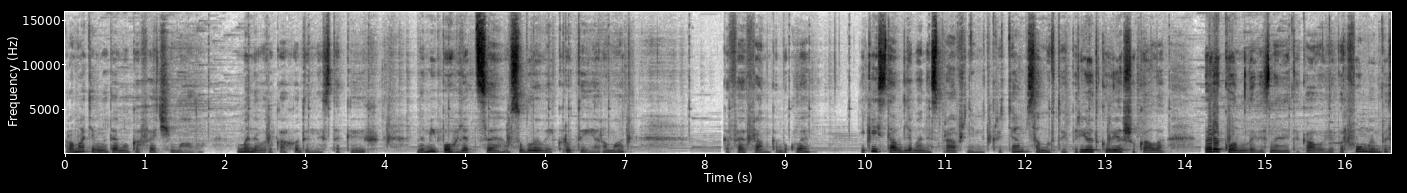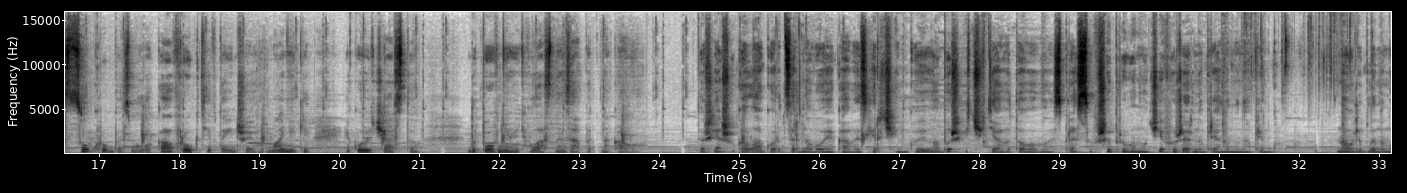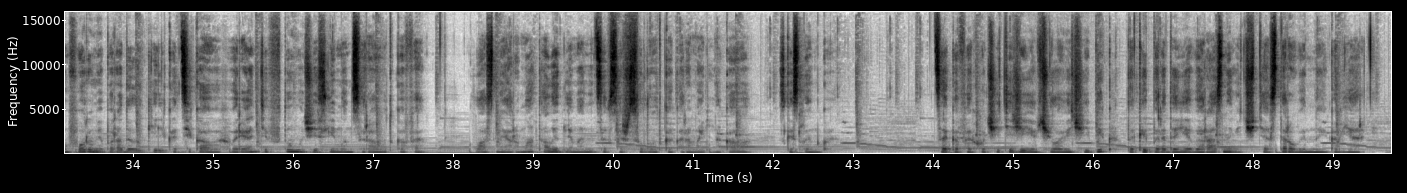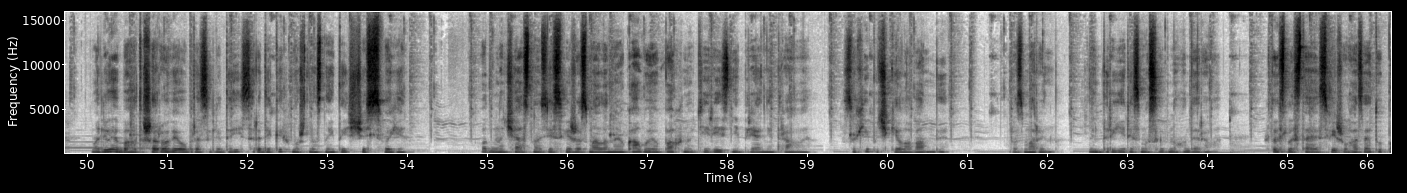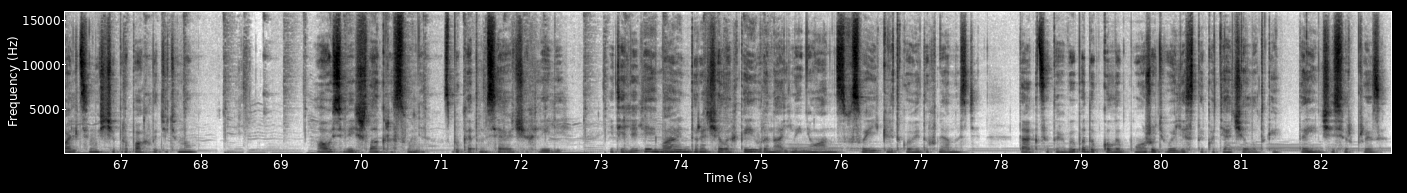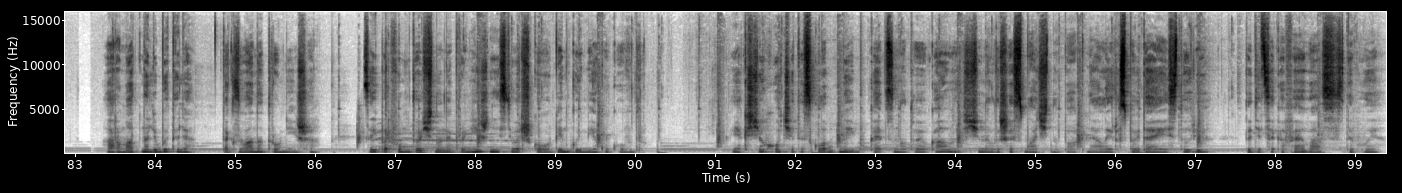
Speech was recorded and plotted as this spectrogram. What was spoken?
Ароматів на тему кафе чимало. У мене в руках один із таких. На мій погляд, це особливий крутий аромат кафе Франка Букле, який став для мене справжнім відкриттям саме в той період, коли я шукала переконливі, знаєте, кавові парфуми без цукру, без молока, фруктів та іншої гурманіки, якою часто доповнюють власне запит на каву. Тож я шукала акорд зернової кави з гірчинкою або ж відчуття готового еспресо в шипровому чи фужерно-пряному напрямку. На улюбленому форумі порадили кілька цікавих варіантів, в тому числі Монсераут кафе. Класний аромат, але для мене це все ж солодка карамельна кава з кислинкою. Це кафе, хоч і тяжіє в чоловічий бік, таки передає виразне відчуття старовинної кав'ярні. Малює багатошарові образи людей, серед яких можна знайти щось своє. Одночасно зі свіжозмеленою кавою пахнуть і різні пряні трави, сухі пучки лаванди, розмарин в інтер'єрі з масивного дерева. Хтось листає свіжу газету пальцями ще пропахли тютюном. А ось війшла красуня з букетом сяючих лілій. І ті лілії мають, до речі, легкий уринальний нюанс в своїй квітковій духмяності. Так, це той випадок, коли можуть вилізти котячі лотки та інші сюрпризи. Аромат на любителя, так звана труніша. Цей парфум точно не про ніжність, вершкову пінку і м'яку ковдру. Якщо хочете складний букет з нотою кави, що не лише смачно пахне, але й розповідає історію, тоді це кафе вас здивує.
